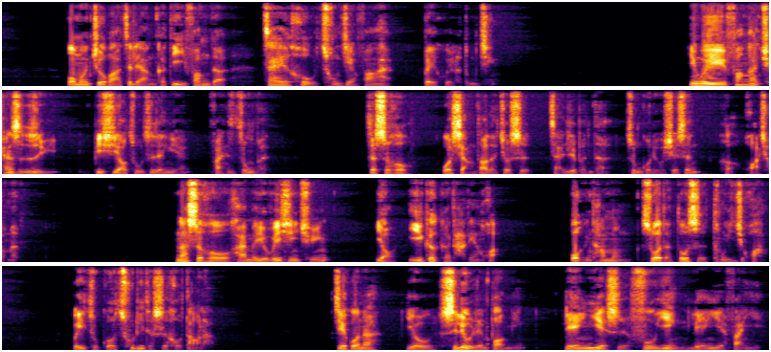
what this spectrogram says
我们就把这两个地方的灾后重建方案背回了东京。因为方案全是日语，必须要组织人员翻译中文。这时候，我想到的就是在日本的中国留学生和华侨们。那时候还没有微信群，要一个个打电话。我跟他们说的都是同一句话：“为祖国出力的时候到了。”结果呢，有十六人报名，连夜是复印，连夜翻译。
